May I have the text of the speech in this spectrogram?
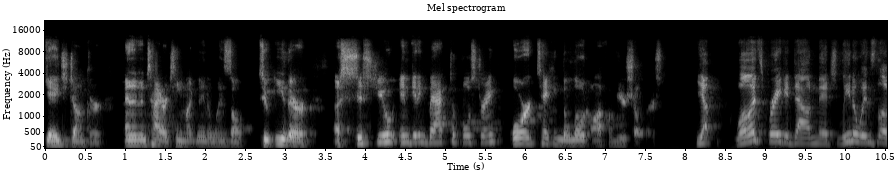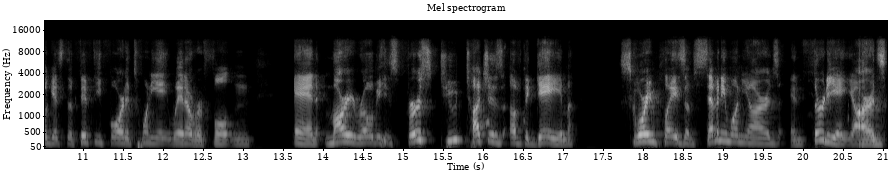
Gage Dunker, and an entire team like Lena Winslow to either assist you in getting back to full strength or taking the load off of your shoulders. Yep. Well, let's break it down, Mitch. Lena Winslow gets the 54 to 28 win over Fulton. And Mari Roby's first two touches of the game, scoring plays of 71 yards and 38 yards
